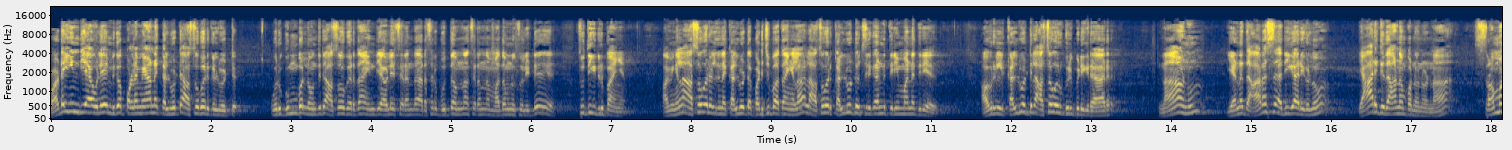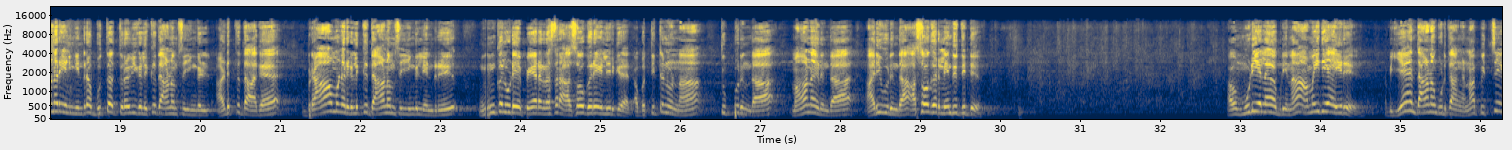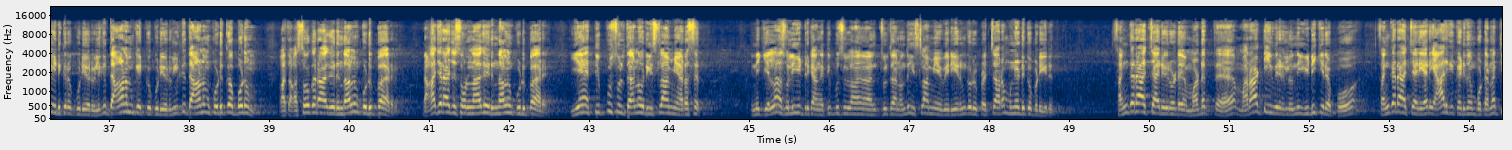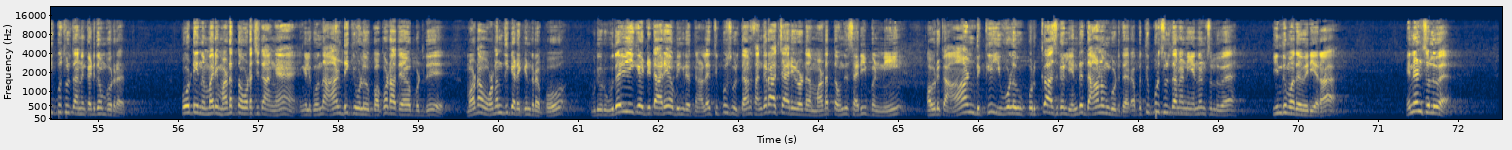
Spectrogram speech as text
வட இந்தியாவிலே மிக பழமையான கல்வெட்டு அசோகர் கல்வெட்டு. ஒரு கும்பல் வந்துட்டு அசோகர் தான் இந்தியாவிலே சிறந்த அரசர் புத்தம் தான் சிறந்த மதம்னு சொல்லிட்டு சுத்திக்கிட்டு இருப்பாங்க. அவங்கெல்லாம் அசோகர் எழுதின கல்வெட்டை படிச்சு பார்த்தாங்களா? இல்லை அசோகர் கல்வெட்டு வச்சிருக்காருன்னு தெரியுமான்னு தெரியாது. அவர்கள் கல்வெட்டில் அசோகர் குறிப்பிடுகிறார் நானும் எனது அரசு அதிகாரிகளும் யாருக்கு தானம் பண்ணணும்னா சிரமணர் என்கின்ற புத்த துறவிகளுக்கு தானம் செய்யுங்கள். அடுத்ததாக பிராமணர்களுக்கு தானம் செய்யுங்கள் என்று உங்களுடைய பேரரசர் அசோகரே எழுதியிருக்கிறார். அப்ப திட்டணும்னா துப்பு இருந்தா மானம் இருந்தா அறிவு இருந்தா அசோகர்ல இருந்து திட்டு. அவன் முடியல அப்படின்னா அமைதியா இரு. அப்ப ஏன் தானம் கொடுத்தாங்கன்னா பிச்சை எடுக்கக்கூடியவர்களுக்கு தானம் கேட்கக்கூடியவர்களுக்கு தானம் கொடுக்கப்படும். அது அசோகராக இருந்தாலும் கொடுப்பார். ராஜராஜ சோழனாக இருந்தாலும் கொடுப்பார். ஏன் திப்பு சுல்தான் ஒரு இஸ்லாமிய அரசர்? இன்னைக்கு எல்லாம் சொல்லிக்கிட்டு இருக்காங்க திப்பு சுல்தான் சுல்தான் வந்து இஸ்லாமிய வெறியருங்கிற ஒரு பிரச்சாரம் முன்னெடுக்கப்படுகிறது. சங்கராச்சாரியருடைய மடத்தை மராட்டி வீரர்கள் வந்து இடிக்கிறப்போ சங்கராச்சாரியார் யாருக்கு கடிதம் போட்டார்னா திப்பு சுல்தானுக்கு கடிதம் போடுறார். போட்டு இந்த மாதிரி மடத்தை உடைச்சிட்டாங்க. எங்களுக்கு வந்து ஆண்டுக்கு இவ்வளவு பக்கோடா தேவைப்படுது. மடம் உடந்து கிடைக்கின்றப்போ இப்படி ஒரு உதவி கேட்டுட்டாரே அப்படிங்கிறதுனால திப்பு சுல்தான் சங்கராச்சாரியோட மடத்தை வந்து சரி பண்ணி அவருக்கு ஆண்டுக்கு இவ்வளவு பொற்காசுகள் என்று தானம் கொடுத்தார். அப்ப திப்பு சுல்தான் என்னன்னு சொல்லுவ? இந்து மத வெறியரா என்னன்னு சொல்லுவேன்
